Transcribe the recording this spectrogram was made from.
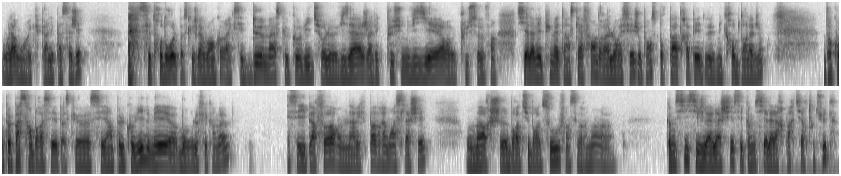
voilà, où on récupère les passagers. c'est trop drôle parce que je la vois encore avec ses deux masques Covid sur le visage, avec plus une visière, plus. Euh, enfin, si elle avait pu mettre un scaphandre, elle l'aurait fait, je pense, pour pas attraper de microbes dans l'avion. Donc on peut pas s'embrasser parce que c'est un peu le Covid, mais euh, bon, on le fait quand même. Et c'est hyper fort, on n'arrive pas vraiment à se lâcher. On marche bras dessus, bras dessous. Enfin, c'est vraiment euh, comme si, si je la lâchais, c'est comme si elle allait repartir tout de suite.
